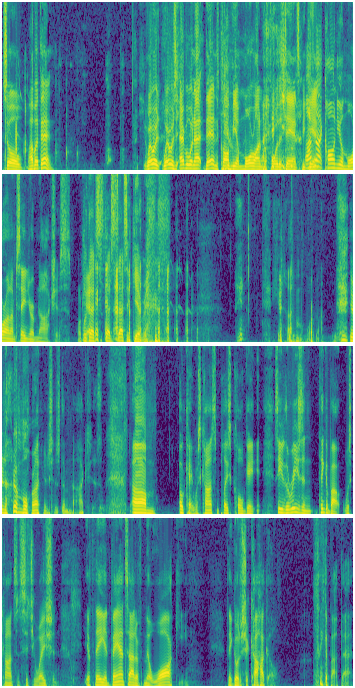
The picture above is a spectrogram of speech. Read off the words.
So how about then? Where was where was everyone at then? Calling me a moron before the dance began. I'm not calling you a moron. I'm saying you're obnoxious. Okay? Well, that's that's that's a given. you're not a moron. You're not a moron. You're just obnoxious. Um, okay, Wisconsin plays Colgate. See, the reason, think about Wisconsin's situation. If they advance out of Milwaukee, they go to Chicago. Think about that.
